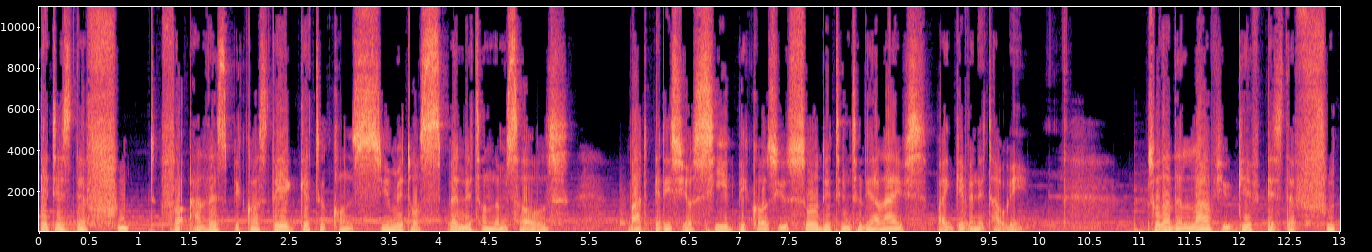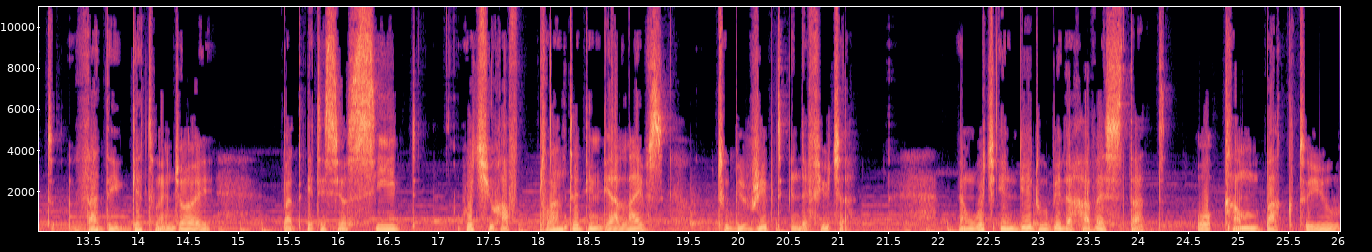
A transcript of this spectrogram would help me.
It is the fruit for others because they get to consume it or spend it on themselves, but it is your seed because you sowed it into their lives by giving it away. So that the love you give is the fruit that they get to enjoy, but it is your seed which you have planted in their lives to be reaped in the future, and which indeed will be the harvest that will come back to you,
